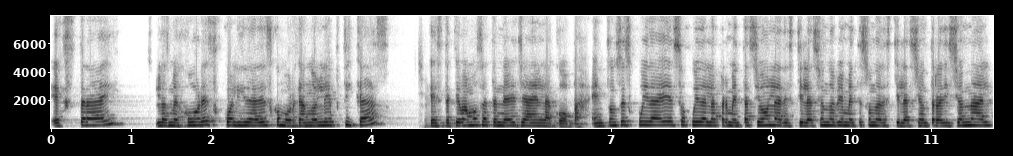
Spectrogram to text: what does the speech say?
extrae las mejores cualidades como organolépticas este, que vamos a tener ya en la copa. Entonces cuida eso, cuida la fermentación, la destilación obviamente es una destilación tradicional,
